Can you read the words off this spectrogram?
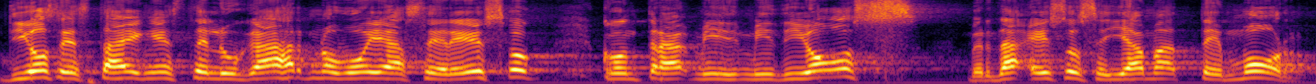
Dios está en este lugar, no voy a hacer eso contra mi, mi Dios, ¿verdad? Eso se llama temor.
